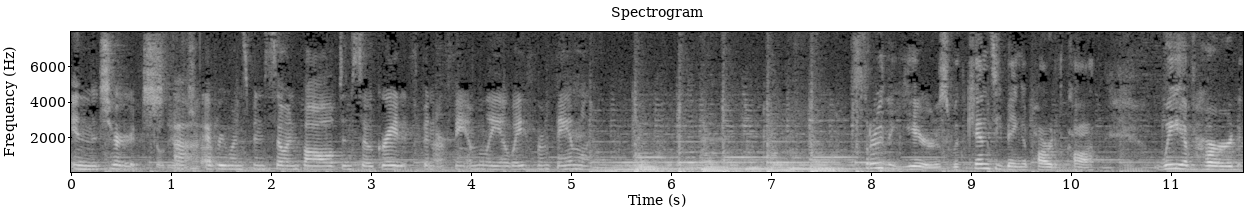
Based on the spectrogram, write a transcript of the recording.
in the church. Uh, everyone's been so involved and so great. It's been our family away from family. Through the years, with Kenzie being a part of Koth, we have heard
